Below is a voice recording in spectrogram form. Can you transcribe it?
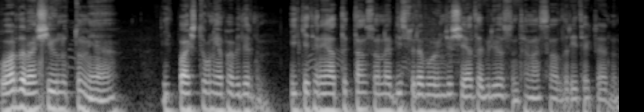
Bu arada ben şeyi unuttum ya. İlk başta onu yapabilirdim. İlk yeteneği attıktan sonra bir süre boyunca şey atabiliyorsun temel saldırıyı tekrardan.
